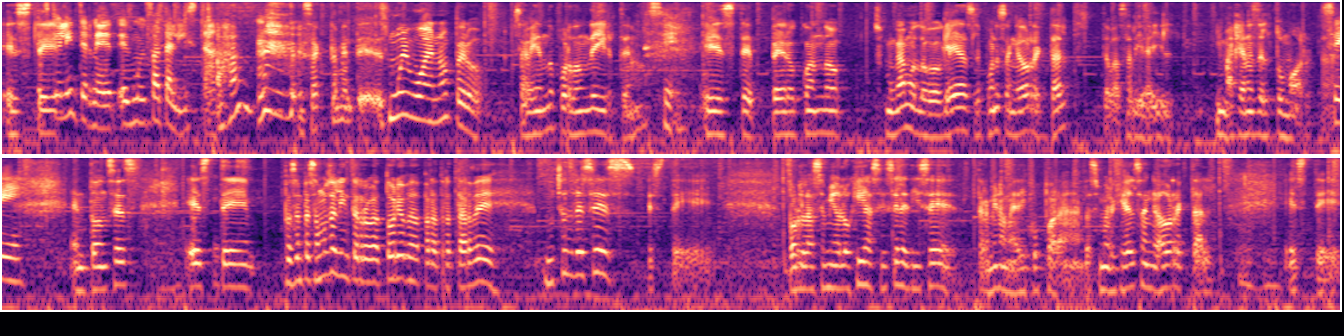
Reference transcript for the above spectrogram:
Este, es que el internet es muy fatalista. Ajá, exactamente. es muy bueno, pero sabiendo por dónde irte, ¿no? Sí. Este, pero cuando, supongamos, lo googleas, le pones sangrado rectal, pues te va a salir ahí imágenes del tumor. Sí. Entonces, este, pues empezamos el interrogatorio para tratar de, muchas veces, este, por la semiología, así se le dice término médico para la semiología del sangrado rectal. Este,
